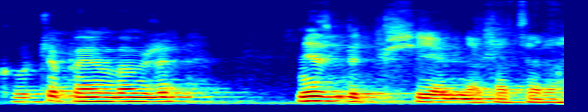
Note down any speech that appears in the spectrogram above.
Kurczę, powiem wam, że niezbyt przyjemna ta cela.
